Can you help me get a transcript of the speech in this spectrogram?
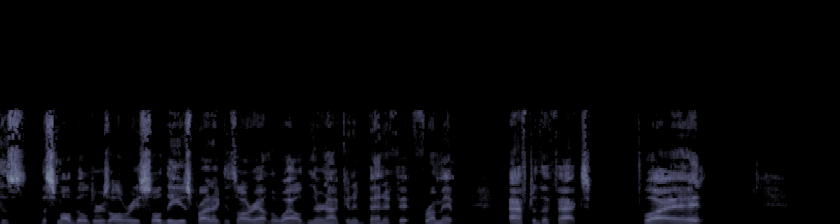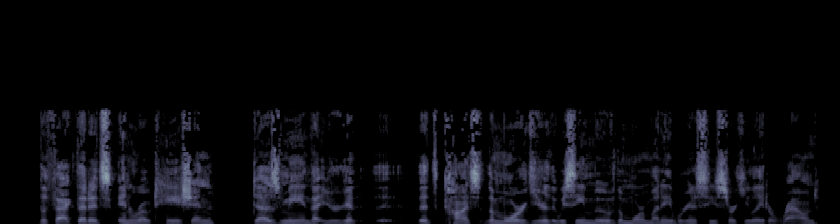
the the small builders already sold the used product; it's already out in the wild, and they're not going to benefit from it after the fact. But the fact that it's in rotation does mean that you're gonna it's constant. The more gear that we see move, the more money we're going to see circulate around.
